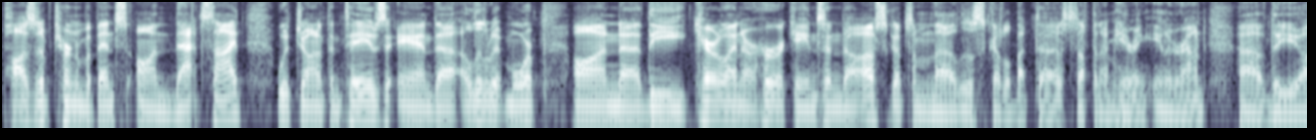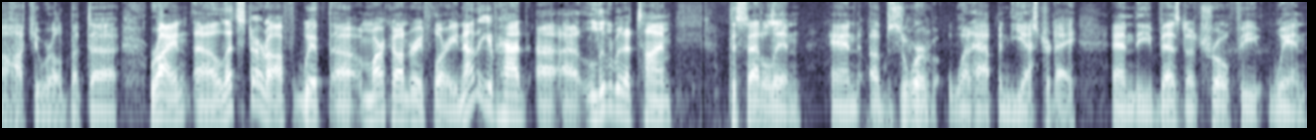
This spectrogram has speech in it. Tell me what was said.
positive turn of events on that side with Jonathan Toews, and a little bit more on the Carolina Hurricanes Hurricanes, and uh, also got some uh, little scuttlebutt uh, stuff that I'm hearing in and around uh, the uh, hockey world. But uh, Ryan, let's start off with Marc Andre Fleury. Now that you've had a little bit of time to settle in and absorb mm-hmm. what happened yesterday and the Vezina Trophy win.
